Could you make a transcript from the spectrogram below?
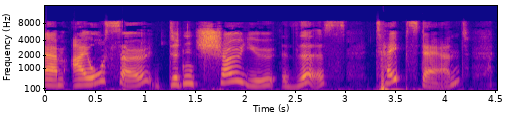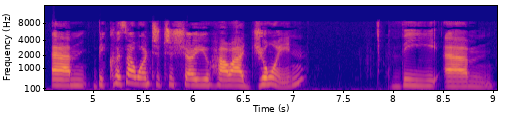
Um, I also didn't show you this tape stand um, because I wanted to show you how I join the um,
